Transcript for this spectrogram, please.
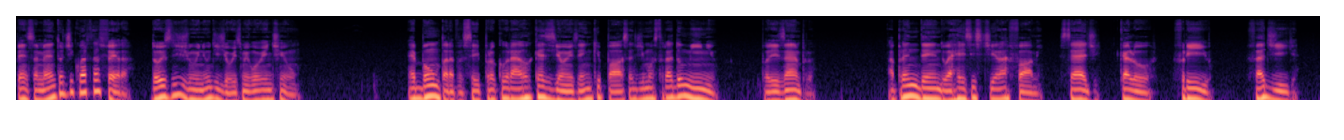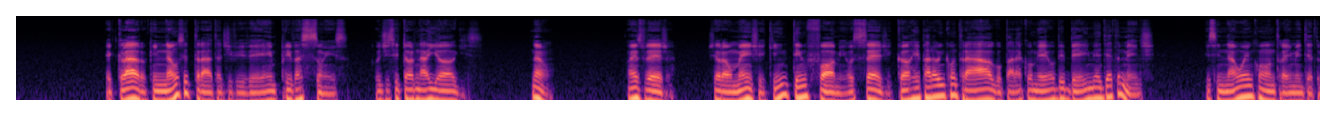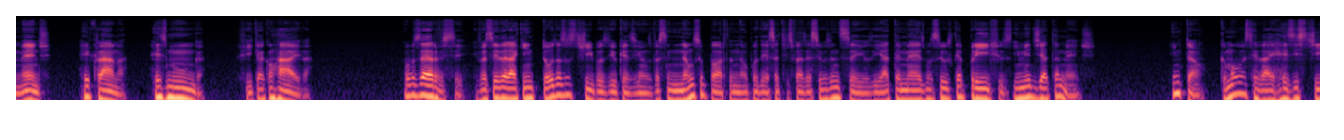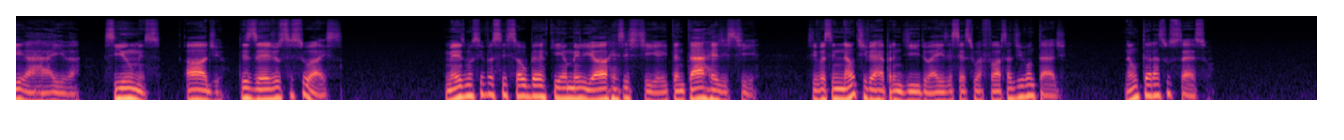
Pensamento de quarta-feira, 2 de junho de 2021. É bom para você procurar ocasiões em que possa demonstrar domínio. Por exemplo, aprendendo a resistir à fome, sede, calor, frio, fadiga. É claro que não se trata de viver em privações ou de se tornar yogis. Não. Mas veja, Geralmente, quem tem fome ou sede corre para encontrar algo para comer ou beber imediatamente. E se não o encontra imediatamente, reclama, resmunga, fica com raiva. Observe-se e você verá que em todos os tipos de ocasiões você não suporta não poder satisfazer seus anseios e até mesmo seus caprichos imediatamente. Então, como você vai resistir à raiva, ciúmes, ódio, desejos sexuais. Mesmo se você souber que é melhor resistir e tentar resistir, se você não tiver aprendido a exercer sua força de vontade, não terá sucesso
